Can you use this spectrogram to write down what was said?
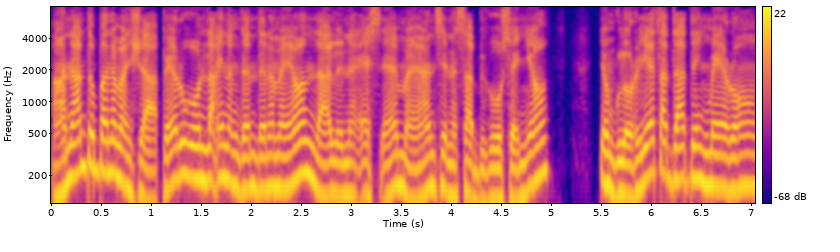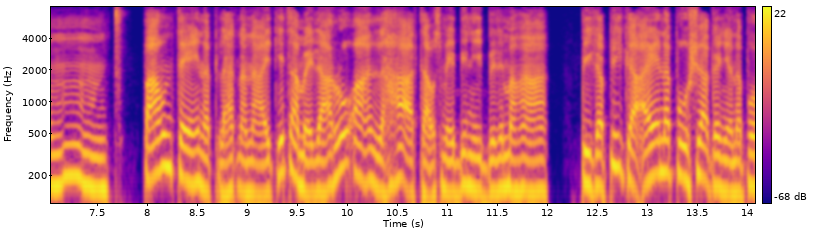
Ah, nandun pa naman siya, pero ang laki ng ganda na ngayon, lalo na SM, ayan, sinasabi ko sa inyo. Yung Glorieta dating merong mm, fountain at lahat na nakikita, may laruan, lahat, tapos may binibili mga pika-pika, ayan na po siya, ganyan na po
